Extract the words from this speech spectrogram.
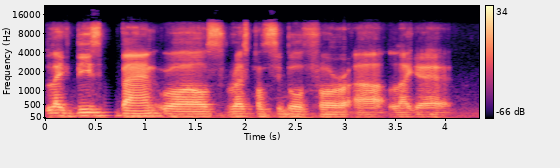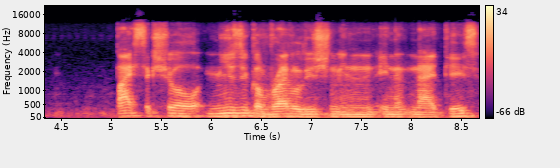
like this band was responsible for uh, like a bisexual musical revolution in in the 90s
